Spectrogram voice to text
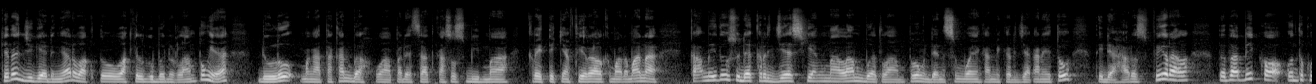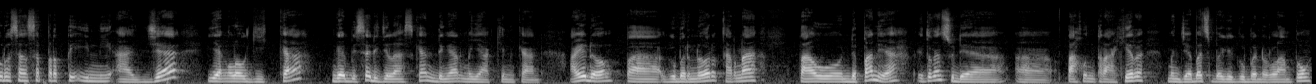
Kita juga dengar waktu Wakil Gubernur Lampung ya, dulu mengatakan bahwa pada saat kasus Bima kritiknya viral ke mana-mana, kami itu sudah kerja siang malam buat Lampung dan semua yang kami kerjakan itu tidak harus viral. Tetapi kok untuk urusan seperti ini aja yang logika nggak bisa dijelaskan dengan meyakinkan. Ayo dong Pak Gubernur, karena tahun depan ya, itu kan sudah uh, tahun terakhir menjabat sebagai gubernur Lampung,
